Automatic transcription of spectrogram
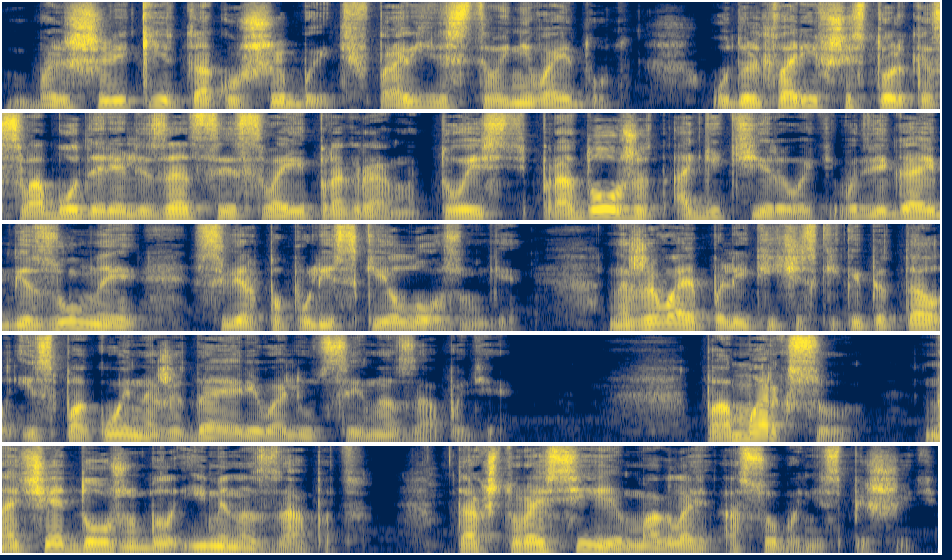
Большевики, так уж и быть, в правительство не войдут, удовлетворившись только свободой реализации своей программы, то есть продолжат агитировать, выдвигая безумные сверхпопулистские лозунги, наживая политический капитал и спокойно ожидая революции на Западе. По Марксу начать должен был именно Запад, так что Россия могла особо не спешить.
